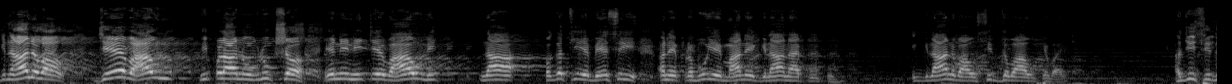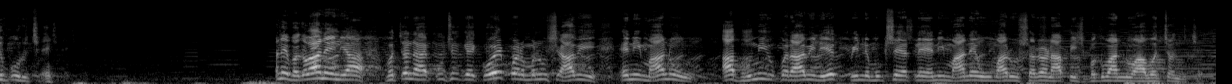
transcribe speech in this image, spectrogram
જ્ઞાન વાવ, જે વાવ પીપળાનું વૃક્ષ, એની નીચે વાવ ની- પગથિયે બેસી અને પ્રભુએ માને જ્ઞાન આપ્યું હતું. એ જ્ઞાન વાવ સિદ્ધ વાવ કહેવાય છે. હજી સિદ્ધપુર છે. અને ભગવાને ત્યાં વચન આપ્યું છે કે કોઈ પણ મનુષ્ય આવી એની માનું, આ ભૂમિ ઉપર આવીને એક પિંડ મૂકશે એટલે એની માને હું મારું શરણ આપીશ. ભગવાનનું આ વચન છે.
